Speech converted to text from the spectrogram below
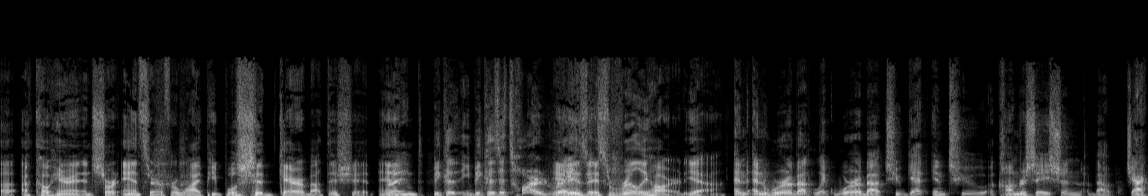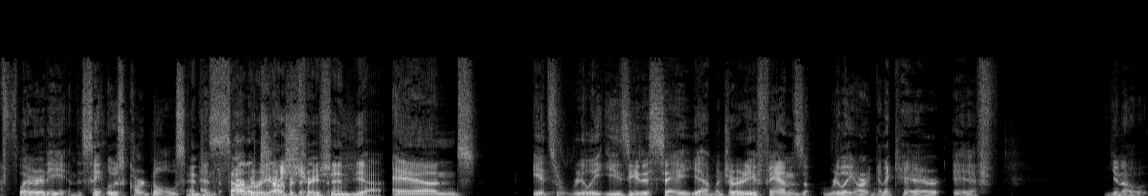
a, a coherent and short answer for why people should care about this shit. And right. because, because it's hard, right? It is. It's, it's really hard. Yeah. And, and we're about like, we're about to get into a conversation about Jack Flaherty and the St. Louis Cardinals and, and salary arbitration. arbitration. Yeah. And, it's really easy to say, yeah, majority of fans really aren't going to care if you know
